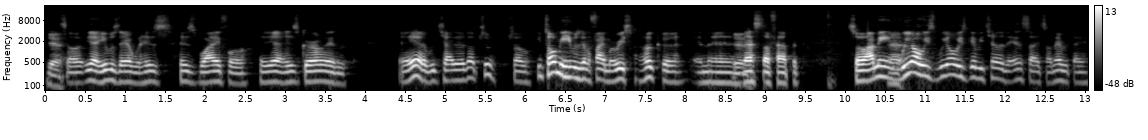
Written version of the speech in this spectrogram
Yeah. So yeah, he was there with his his wife or yeah his girl and and yeah, we chatted it up too. So he told me he was gonna fight Maurice Hooker, and then yeah. that stuff happened. So I mean, yeah. we always we always give each other the insights on everything.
